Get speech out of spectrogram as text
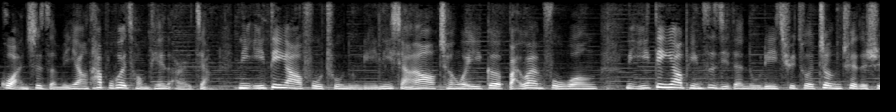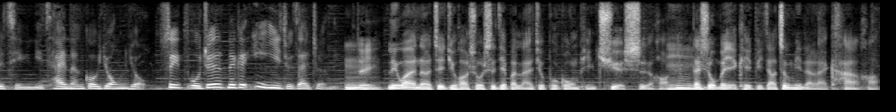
管是怎么样，它不会从天而降，你一定要付出努力。你想要成为一个百万富翁，你一定要凭自己的努力去做正确的事情，你才能够拥有。所以我觉得那个意义就在这里。嗯对另外呢，这句话说世界本来就不公平，确实哈。嗯但是我们也可以比较正面的来看哈。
